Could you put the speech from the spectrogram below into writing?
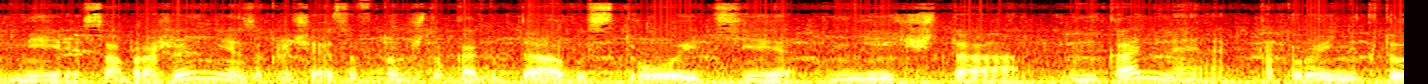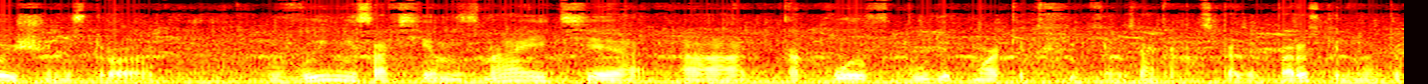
мере соображение заключается в том, что когда вы строите нечто уникальное, которое никто еще не строил, вы не совсем знаете, а, какой будет market fit. Я не знаю, как это сказать по-русски, но это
